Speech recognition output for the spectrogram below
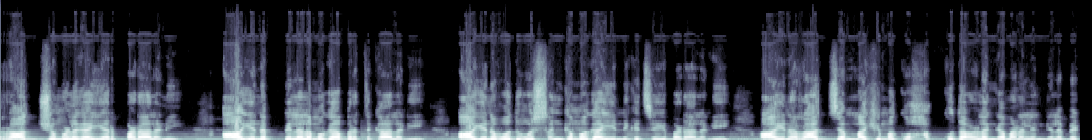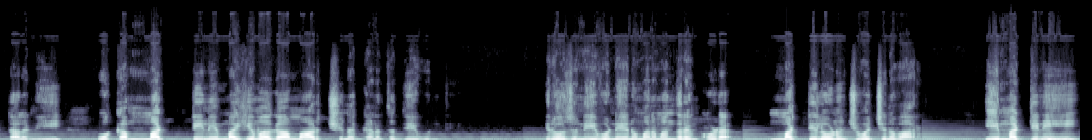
రాజ్యములుగా ఏర్పడాలని ఆయన పిల్లలముగా బ్రతకాలని ఆయన వధువు సంఘముగా ఎన్నిక చేయబడాలని ఆయన రాజ్య మహిమకు హక్కుదారులంగా మనల్ని నిలబెట్టాలని ఒక మట్టిని మహిమగా మార్చిన ఘనత దేవుంది ఈరోజు నీవు నేను మనమందరం కూడా మట్టిలో నుంచి వచ్చిన వారు. ఈ మట్టిని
